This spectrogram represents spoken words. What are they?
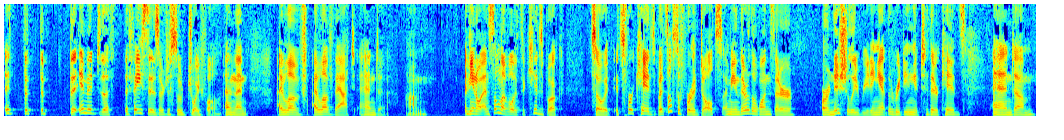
it, the, the the image, the the faces are just so joyful, and then I love I love that, and um, and, you know, on some level, it's a kids book, so it, it's for kids, but it's also for adults. I mean, they're the ones that are are initially reading it. They're reading it to their kids, and um,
